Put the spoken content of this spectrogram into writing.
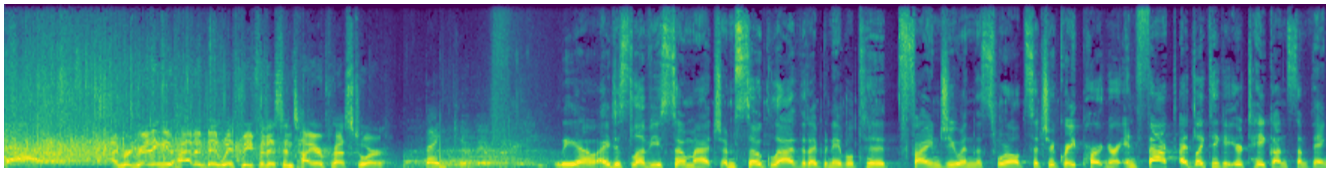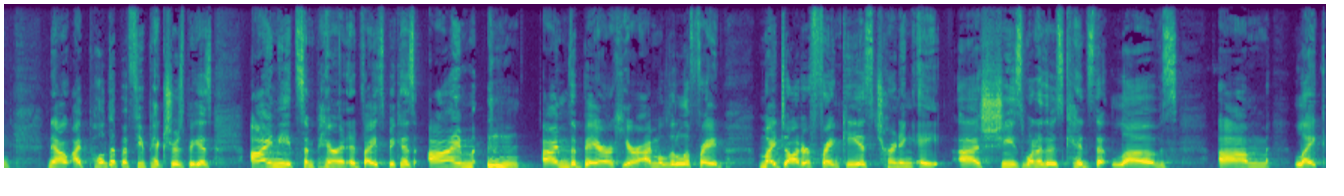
that. I'm regretting you haven't been with me for this entire press tour. Thank you. Leo, I just love you so much. I'm so glad that I've been able to find you in this world. Such a great partner. In fact, I'd like to get your take on something. Now, I pulled up a few pictures because I need some parent advice because I'm I'm the bear here. I'm a little afraid. My daughter Frankie is turning eight. Uh, she's one of those kids that loves um, like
